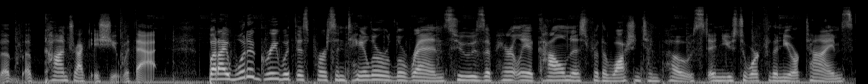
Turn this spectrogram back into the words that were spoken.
a, a contract issue with that. But I would agree with this person, Taylor Lorenz, who is apparently a columnist for the Washington Post and used to work for the New York Times,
